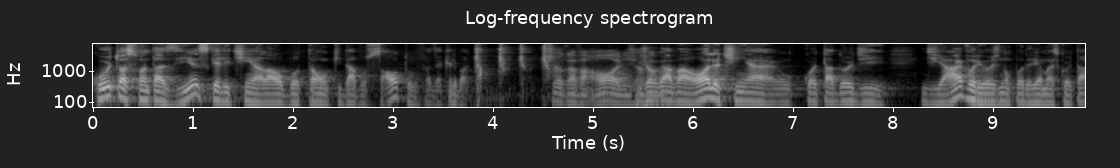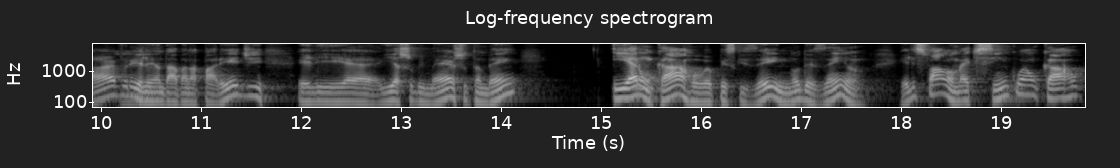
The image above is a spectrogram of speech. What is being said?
curto as fantasias, que ele tinha lá o botão que dava o salto, fazia aquele botão. tchau, tchau, tchau, Jogava óleo, jogava. jogava óleo, tinha o cortador de, de árvore, hoje não poderia mais cortar árvore, ele andava na parede, ele é, ia submerso também. E era um carro, eu pesquisei no desenho, eles falam, Match 5 é um carro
